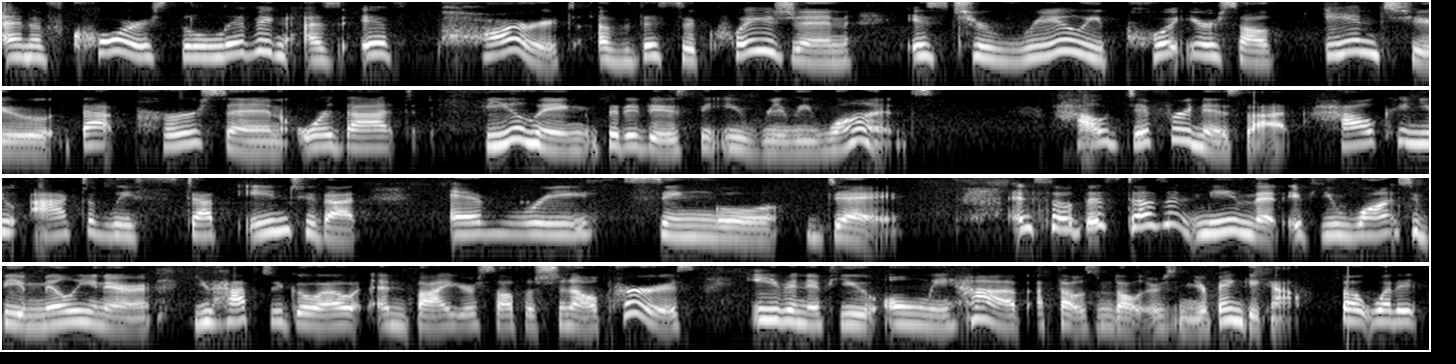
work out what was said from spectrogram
And of course, the living as if part of this equation is to really put yourself into that person or that feeling that it is that you really want. How different is that? How can you actively step into that every single day? And so this doesn't mean that if you want to be a millionaire, you have to go out and buy yourself a Chanel purse, even if you only have $1,000 in your bank account. But what it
